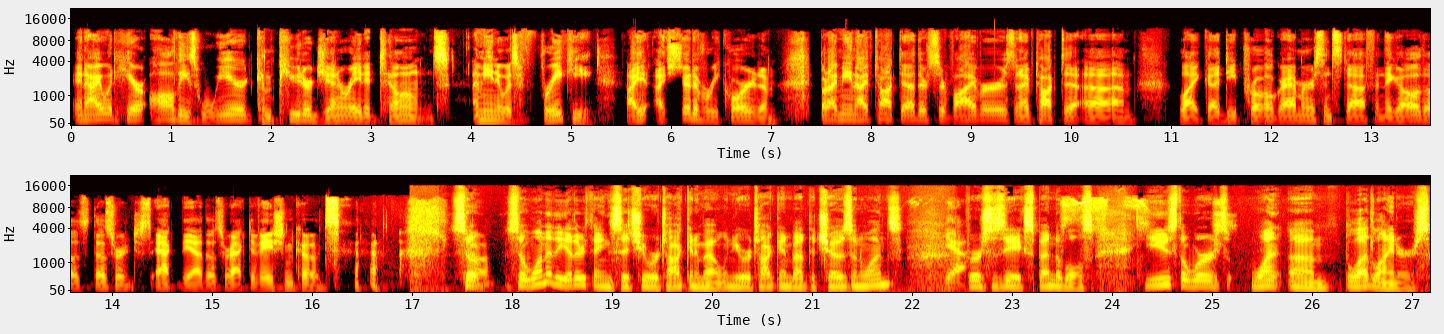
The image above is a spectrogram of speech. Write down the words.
and I would hear all these weird computer generated tones. I mean, it was freaky. I, I should have recorded them. But I mean, I've talked to other survivors and I've talked to um, like uh, deprogrammers and stuff, and they go, "Oh, those those were just act, yeah, those were activation codes." So, so one of the other things that you were talking about when you were talking about the chosen ones yeah, versus the expendables, you used the words one um, bloodliners.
